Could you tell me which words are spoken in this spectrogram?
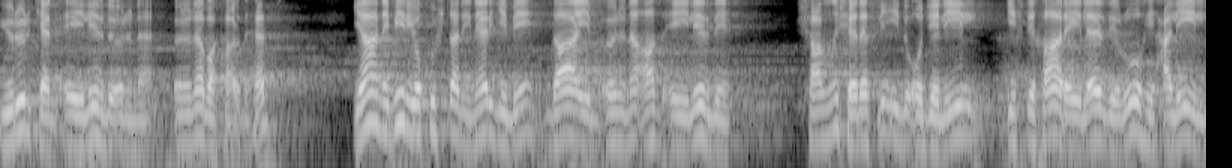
yürürken eğilirdi önüne, önüne bakardı hep. Yani bir yokuştan iner gibi daim önüne az eğilirdi. Şanlı şerefli idi o celil, iftihar eylerdi ruhi halil.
